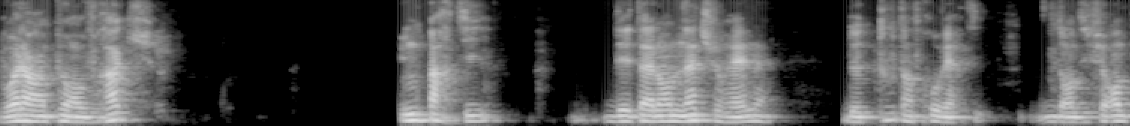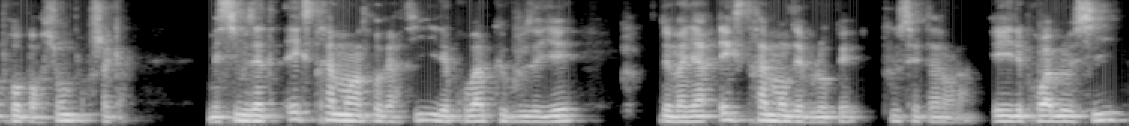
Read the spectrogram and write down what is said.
Voilà un peu en vrac une partie des talents naturels de tout introverti, dans différentes proportions pour chacun. Mais si vous êtes extrêmement introverti, il est probable que vous ayez de manière extrêmement développée tous ces talents-là. Et il est probable aussi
